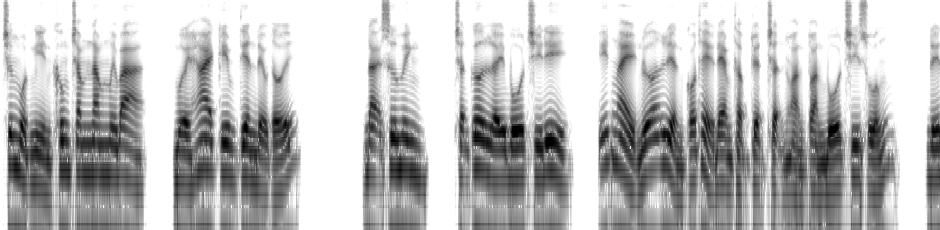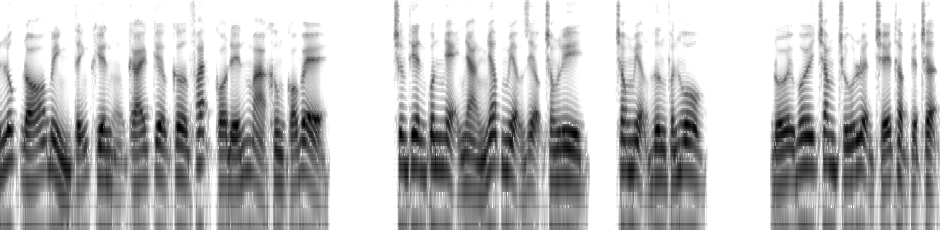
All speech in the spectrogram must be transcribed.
Trước 1053, 12 kim tiên đều tới. Đại sư huynh, trận cơ lấy bố trí đi, ít ngày nữa liền có thể đem thập tuyệt trận hoàn toàn bố trí xuống, đến lúc đó bình tĩnh khiến cái kia cơ phát có đến mà không có về. Trương Thiên Quân nhẹ nhàng nhấp miệng rượu trong ly, trong miệng hưng phấn hô. Đối với chăm chú luyện chế thập tuyệt trận,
